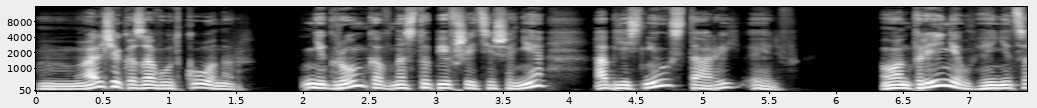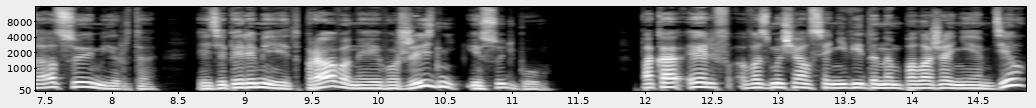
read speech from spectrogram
«Мальчика зовут Конор», — негромко в наступившей тишине объяснил старый эльф. «Он принял инициацию Мирта и теперь имеет право на его жизнь и судьбу». Пока эльф возмущался невиданным положением дел,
